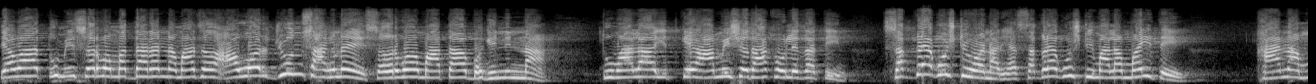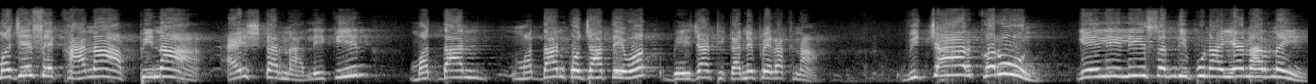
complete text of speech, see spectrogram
तेव्हा तुम्ही सर्व मतदारांना माझं आवर्जून सांगणं सर्व माता भगिनींना. तुम्हाला इतके आमिष दाखवले जातील. सगळ्या गोष्टी होणार ह्या सगळ्या गोष्टी मला माहीत आहे. खाना मजे से खाना पिना ऐश करना. लेकिन मतदान मतदान को जाते वक्त भेजा ठिकाणे पे रखना. विचार करून गेलेली संधी पुन्हा येणार नाही.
